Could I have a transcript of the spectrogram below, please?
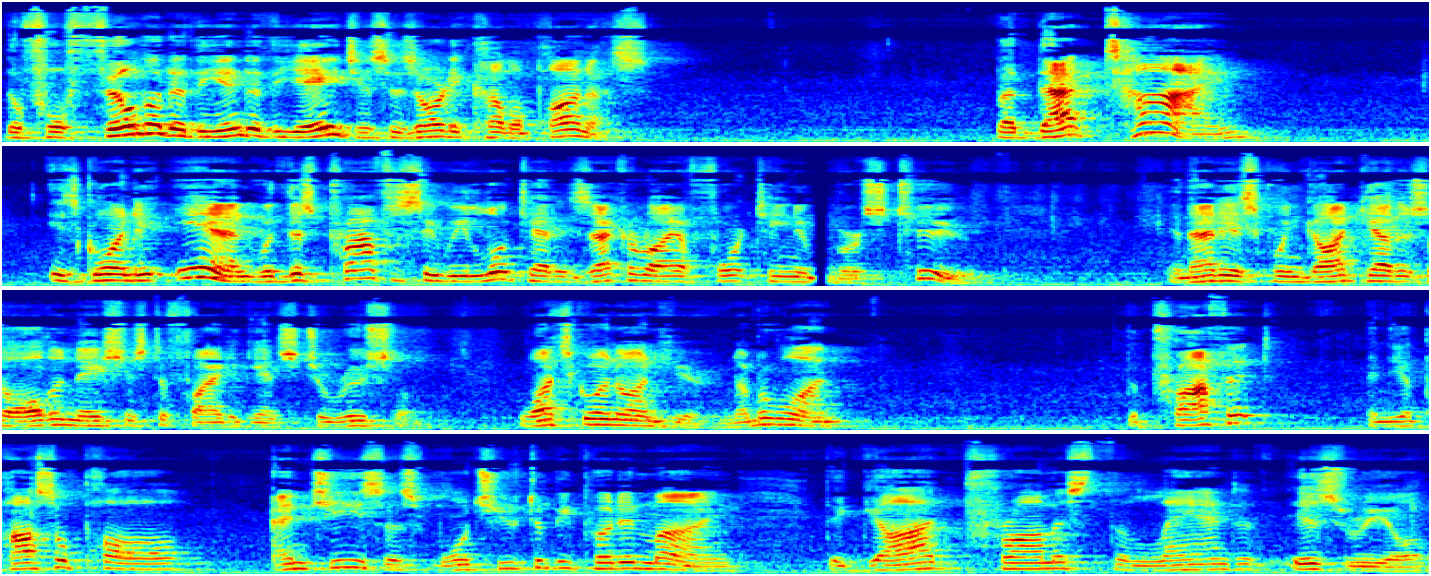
The fulfillment of the end of the ages has already come upon us. But that time is going to end with this prophecy we looked at in Zechariah 14 and verse 2 and that is when God gathers all the nations to fight against Jerusalem. What's going on here? Number one, the prophet and the apostle Paul and Jesus want you to be put in mind that God promised the land of Israel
